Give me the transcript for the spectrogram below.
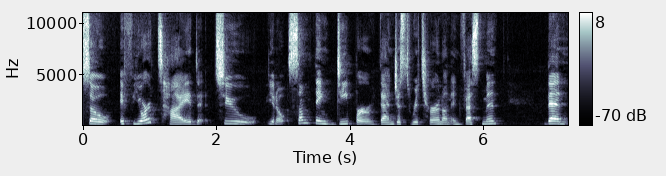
So if you're tied to, you know, something deeper than just return on investment, then,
